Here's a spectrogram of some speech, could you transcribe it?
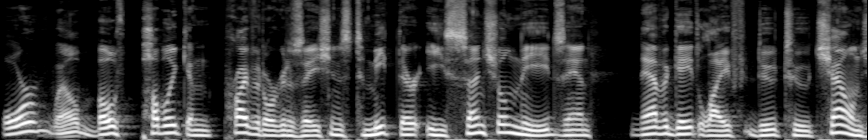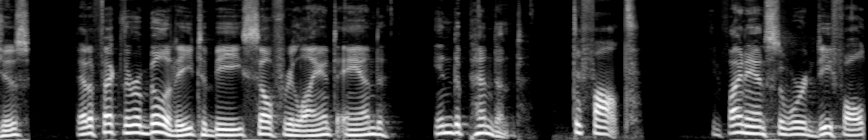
or, well, both public and private organizations to meet their essential needs and navigate life due to challenges that affect their ability to be self reliant and independent. Default. In finance, the word default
